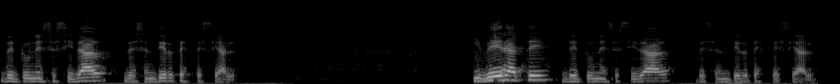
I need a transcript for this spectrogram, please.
de tu necesidad de sentirte especial. Libérate de tu necesidad de sentirte especial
